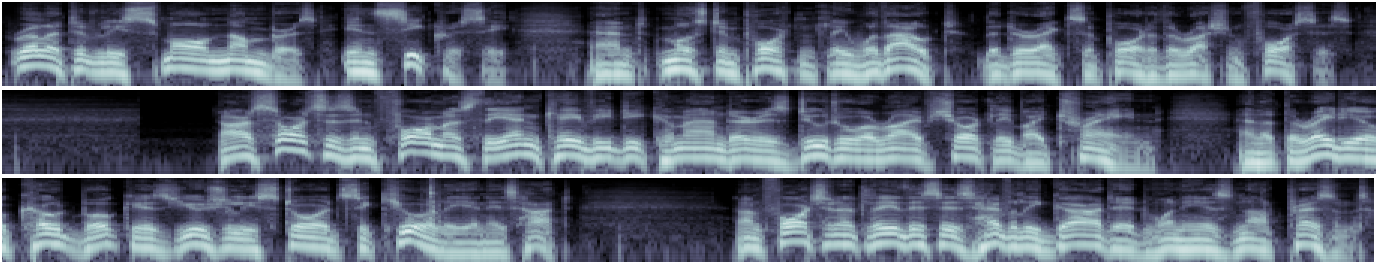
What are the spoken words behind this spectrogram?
relatively small numbers in secrecy, and most importantly, without the direct support of the Russian forces. Our sources inform us the NKVD commander is due to arrive shortly by train, and that the radio codebook is usually stored securely in his hut. Unfortunately, this is heavily guarded when he is not present,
